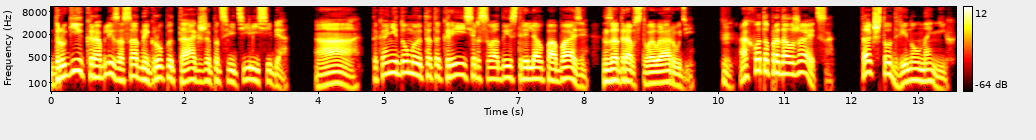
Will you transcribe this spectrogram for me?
Другие корабли засадной группы также подсветили себя. А, так они думают, это крейсер с воды стрелял по базе, задрав стволы орудий. Хм, охота продолжается. Так что двинул на них.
